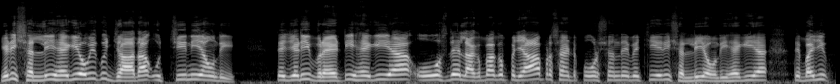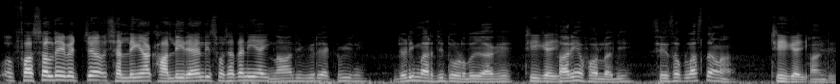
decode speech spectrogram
ਜਿਹੜੀ ਛੱਲੀ ਹੈਗੀ ਉਹ ਵੀ ਕੋਈ ਜ਼ਿਆਦਾ ਉੱਚੀ ਨਹੀਂ ਆਉਂਦੀ। ਤੇ ਜਿਹੜੀ ਵੈਰਾਈਟੀ ਹੈਗੀ ਆ ਉਸ ਦੇ ਲਗਭਗ 50% ਪੋਰਸ਼ਨ ਦੇ ਵਿੱਚ ਹੀ ਇਹਦੀ ਛੱਲੀ ਆਉਂਦੀ ਹੈਗੀ ਆ। ਤੇ ਬਾਈ ਜੀ ਫਸਲ ਦੇ ਵਿੱਚ ਛੱਲੀਆਂ ਖਾਲੀ ਰਹਿਣ ਦੀ ਸਮੱਸਿਆ ਤਾਂ ਨਹੀਂ ਆਈ? ਨਾ ਜੀ ਵੀਰ ਇੱਕ ਵੀ ਨਹੀਂ। ਜਿਹੜੀ ਮਰਜ਼ੀ ਤੋੜ ਲਓ ਜਾ ਕੇ। ਠੀਕ ਹੈ ਜੀ। ਸਾਰੀਆਂ ਫੁੱਲ ਆ ਜੀ। 600 ਪਲੱਸ ਦਾਣਾ। ਠੀਕ ਹੈ ਜੀ। ਹਾਂਜੀ।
